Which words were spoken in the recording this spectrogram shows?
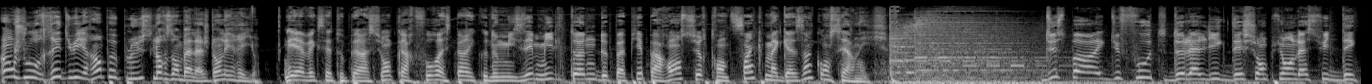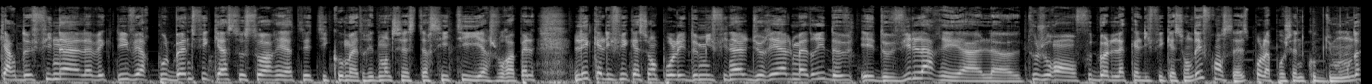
un jour réduire un peu plus leurs emballages dans les rayons. Et avec cette opération, Carrefour espère économiser 1000 tonnes de papier par an sur 35 magasins concernés. Du sport avec du foot, de la Ligue des Champions, la suite des quarts de finale avec Liverpool, Benfica ce soir et Atlético Madrid, Manchester City. Hier, je vous rappelle les qualifications pour les demi-finales du Real Madrid et de Villarreal. Toujours en football, la qualification des Françaises pour la prochaine Coupe du Monde.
